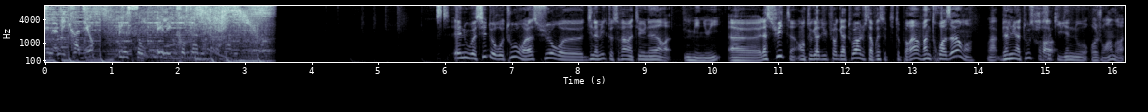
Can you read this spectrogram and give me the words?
Dynamique Radio, le son électropop. Et nous voici de retour voilà, sur euh, Dynamique le sofa 21h minuit. Euh, la suite, en tout cas du purgatoire, juste après ce petit top horaire, 23h. Voilà, bienvenue à tous pour Oh. ceux qui viennent nous rejoindre.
